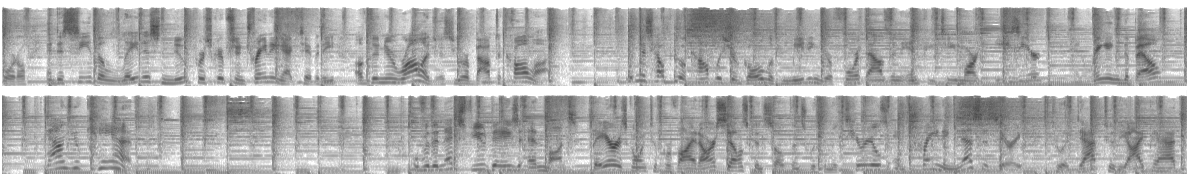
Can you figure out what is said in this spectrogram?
Portal and to see the latest new prescription training activity of the neurologist you're about to call on? Wouldn't this help you accomplish your goal of meeting your 4000 NPT mark easier and ringing the bell? Now you can. Over the next few days and months, Bayer is going to provide our sales consultants with the materials and training necessary to adapt to the iPad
